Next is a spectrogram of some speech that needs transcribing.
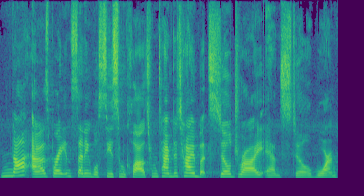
Not as bright and sunny. We'll see some clouds from time to time, but still dry and still warm.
